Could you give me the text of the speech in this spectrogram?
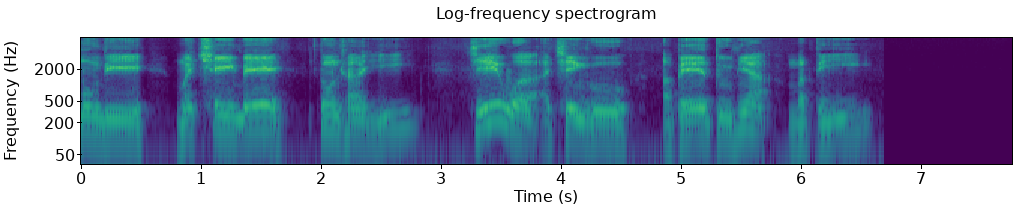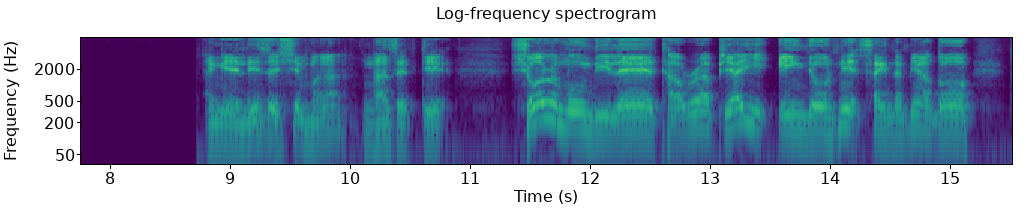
မုန်သည် မချိန်ဘဲတွန်းထား၏ကြေးဝါအချိန်ကိုအဘယ်သူမျှမသိအငယ်58မှ51ရှောလမုန်သည်လည်းသာရဖျား၏အိမ်တော်နှင့်ဆိုင်သမျှသောတ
